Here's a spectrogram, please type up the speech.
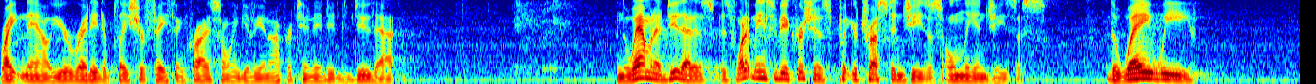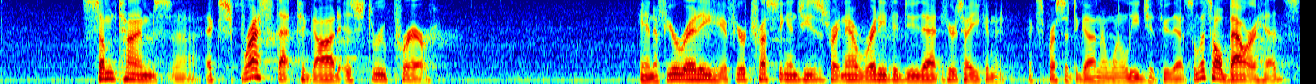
right now you're ready to place your faith in Christ, So I want to give you an opportunity to do that. And the way I'm going to do that is, is what it means to be a Christian is put your trust in Jesus, only in Jesus. The way we sometimes uh, express that to God is through prayer. And if you're ready, if you're trusting in Jesus right now, ready to do that, here's how you can express it to God, and I want to lead you through that. So let's all bow our heads.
